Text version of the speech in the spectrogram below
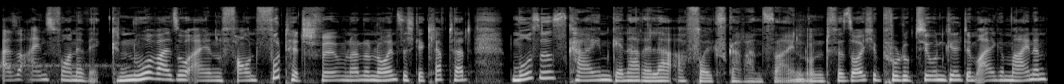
Also eins vorneweg. Nur weil so ein Found-Footage-Film 99 geklappt hat, muss es kein genereller Erfolgsgarant sein. Und für solche Produktionen gilt im Allgemeinen,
